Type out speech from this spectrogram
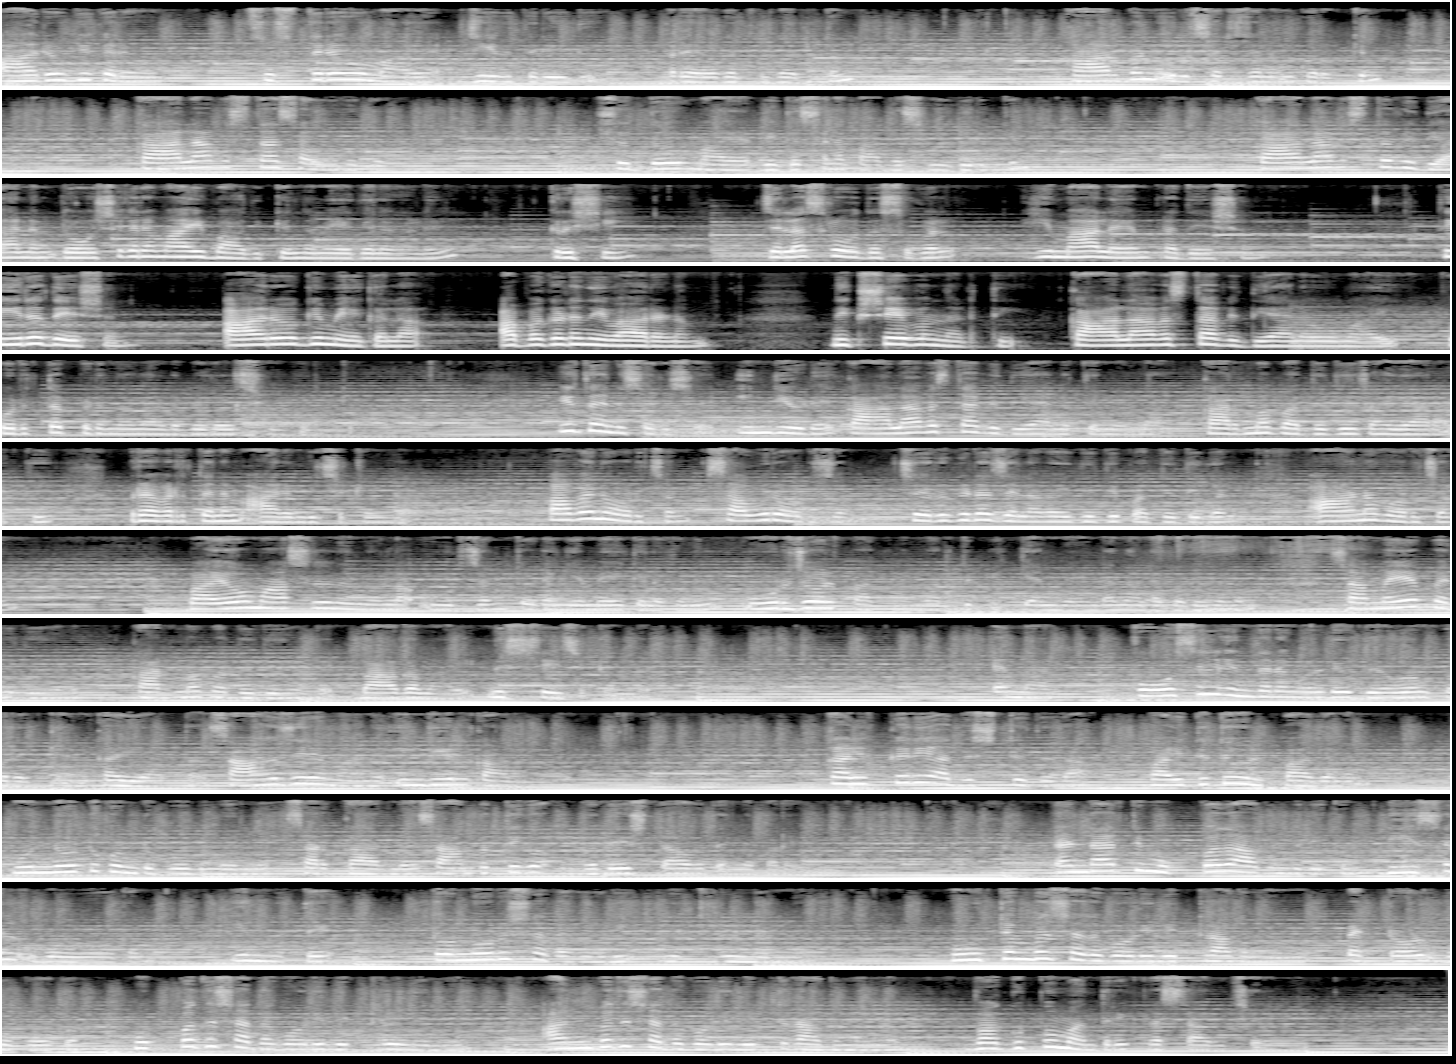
ആരോഗ്യകരവും സുസ്ഥിരവുമായ ജീവിത രീതി പ്രയോഗത്തിൽ വരുത്തും കാർബൺ ഉത്സർജനം കുറയ്ക്കും കാലാവസ്ഥാ സൗഹൃദവും ശുദ്ധവുമായ വികസന പാത സ്വീകരിക്കും കാലാവസ്ഥ വ്യതിയാനം ദോഷകരമായി ബാധിക്കുന്ന മേഖലകളിൽ കൃഷി ജലസ്രോതസ്സുകൾ ഹിമാലയം പ്രദേശം തീരദേശം ആരോഗ്യമേഖല അപകട നിവാരണം നിക്ഷേപം നടത്തി കാലാവസ്ഥാ വ്യതിയാനവുമായി പൊരുത്തപ്പെടുന്ന നടപടികൾ സ്വീകരിക്കും. ഇതനുസരിച്ച് ഇന്ത്യയുടെ കാലാവസ്ഥാ വ്യതിയാനത്തിനുള്ള കർമ്മ പദ്ധതി തയ്യാറാക്കി പ്രവർത്തനം ആരംഭിച്ചിട്ടുണ്ട്. പവനോർജം സൗരോർജം ചെറുകിട ജലവൈദ്യുതി പദ്ധതികൾ ആണവോർജം ബയോമാസിൽ നിന്നുള്ള ഊർജം തുടങ്ങിയ മേഖലകളിൽ ഊർജോൽപാദനം വർദ്ധിപ്പിക്കാൻ വേണ്ട നടപടികളും സമയപരിധികളും കർമ്മ പദ്ധതിയുടെ ഭാഗമായി നിശ്ചയിച്ചിട്ടുണ്ട്. എന്നാൽ ഫോസിൽ ഇന്ധനങ്ങളുടെ ഉപയോഗം കുറയ്ക്കാൻ കഴിയാത്ത സാഹചര്യമാണ് ഇന്ത്യയിൽ കാണുന്നത്. കൽക്കരി അധിഷ്ഠിത വൈദ്യുതി ഉൽപാദനം മുന്നോട്ട് കൊണ്ടുപോകുമെന്ന് സർക്കാരിന്റെ സാമ്പത്തിക ഉപദേഷ്ടാവ് തന്നെ പറയുന്നു. രണ്ടായിരത്തി മുപ്പതാകുമ്പോഴേക്കും ഡീസൽ ഉപയോഗം ഇന്നത്തെ തൊണ്ണൂറ് ശതകോടി ലിറ്ററിൽ നിന്ന് നൂറ്റമ്പത് ശതകോടി ലിറ്ററാകുമെന്നും പെട്രോൾ ഉപഭോഗം മുപ്പത് ശതകോടി ലിറ്ററിൽ നിന്നും അൻപത് ശതകോടി ലിറ്ററാകുമെന്നും വകുപ്പ് മന്ത്രി പ്രസ്താവിച്ചിരുന്നു.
